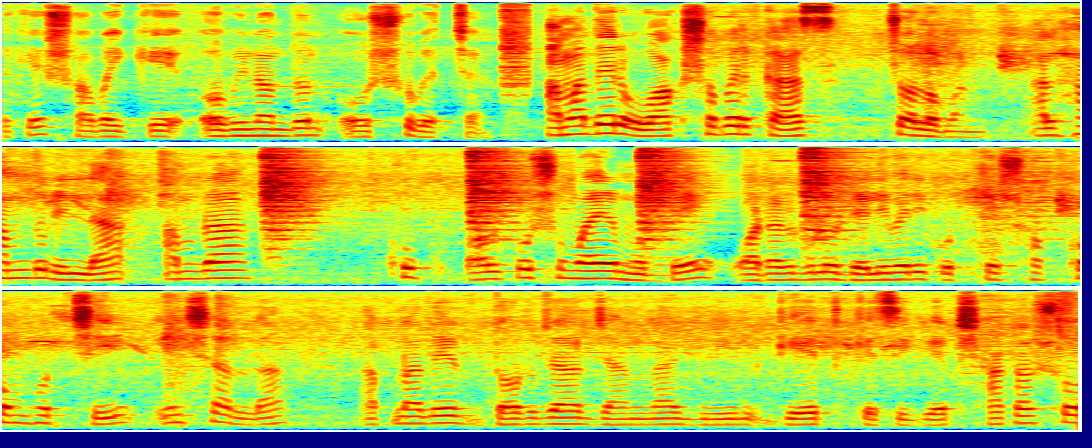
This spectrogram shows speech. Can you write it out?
থেকে সবাইকে অভিনন্দন ও শুভেচ্ছা। আমাদের ওয়ার্কশপের কাজ চলমান। আলহামদুলিল্লাহ, আমরা খুব অল্প সময়ের মধ্যে অর্ডারগুলো ডেলিভারি করতে সক্ষম হচ্ছি। ইনশাল্লাহ আপনাদের দরজা, জানলা, গ্রিল, গেট, কেসি গেট সহ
